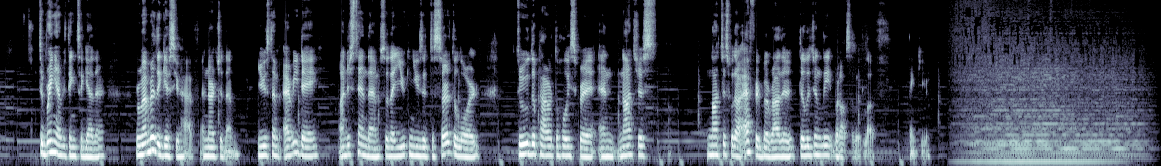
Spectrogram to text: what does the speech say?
to bring everything together, remember the gifts you have and nurture them. Use them every day understand them so that you can use it to serve the Lord through the power of the Holy Spirit and not just not just with our effort but rather diligently but also with love. Thank you.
